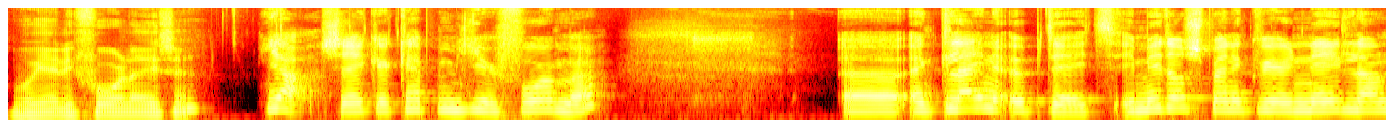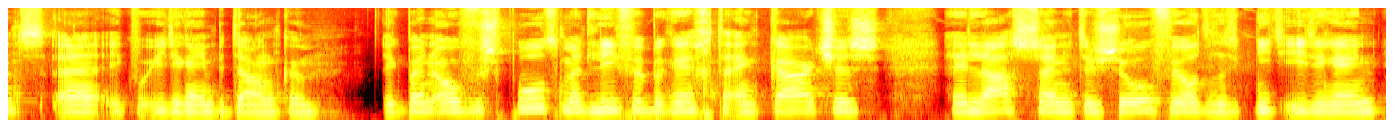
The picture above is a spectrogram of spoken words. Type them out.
Wil jij die voorlezen? Ja, zeker. Ik heb hem hier voor me. Uh, een kleine update. Inmiddels ben ik weer in Nederland. ik wil iedereen bedanken. Ik ben overspoeld met lieve berichten en kaartjes. Helaas zijn het er zoveel dat ik niet iedereen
